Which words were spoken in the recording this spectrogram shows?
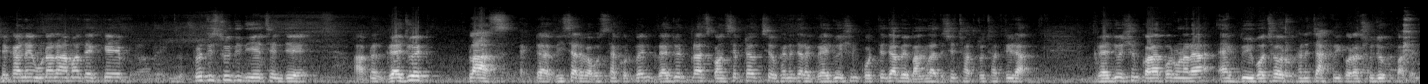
সেখানে ওনারা আমাদেরকে প্রতিশ্রুতি দিয়েছেন যে আপনার গ্র্যাজুয়েট প্লাস একটা ভিসার ব্যবস্থা করবেন। গ্র্যাজুয়েট প্লাস কনসেপ্টটা হচ্ছে ওখানে যারা গ্র্যাজুয়েশন করতে যাবে, বাংলাদেশের ছাত্রছাত্রীরা গ্র্যাজুয়েশন করার পর ওনারা এক, দুই বছর ওখানে চাকরি করার সুযোগ পাবেন।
